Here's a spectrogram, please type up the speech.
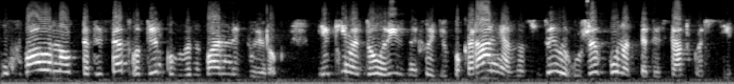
ухвалено 51 обвинувальний вирок, якими до різних видів покарання засудили уже понад 50 осіб.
